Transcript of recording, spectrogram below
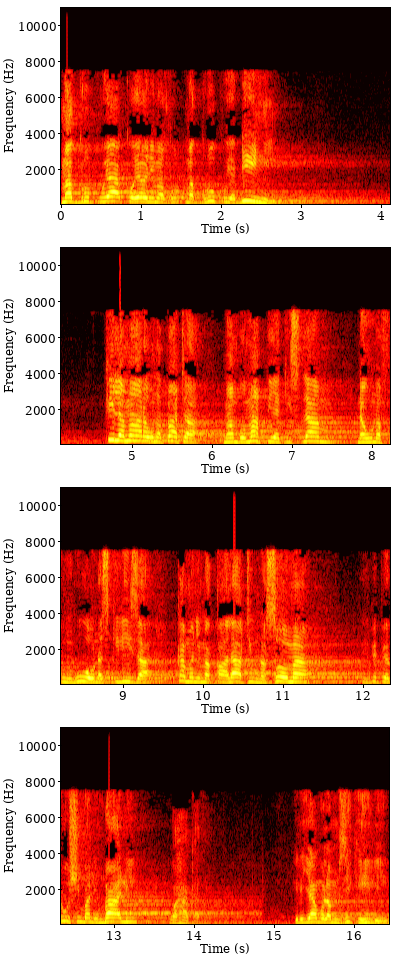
Magrupu yako yao ni magrupu ya dini. Kila mara unapata mambo mapya ya Kiislamu na unafungua unasikiliza kama ni makalati unasoma vipeperushi mbalimbali wa hakadha. Ili jambo la mziki hili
